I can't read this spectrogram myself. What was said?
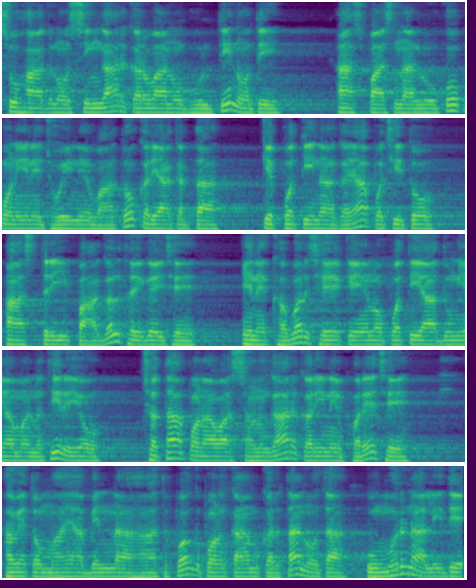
સુહાગનો શિંગાર કરવાનું ભૂલતી નહોતી. આસપાસના લોકો પણ એને જોઈને વાતો કર્યા કરતા કે પતિના ગયા પછી તો આ સ્ત્રી પાગલ થઈ ગઈ છે. એને ખબર છે કે એનો પતિ આ દુનિયામાં નથી રહ્યો, છતાં પણ આવા શણગાર કરીને ફરે છે. હવે તો માયાબેનના હાથ પગ પણ કામ કરતા નહોતા. ઉંમરના લીધે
